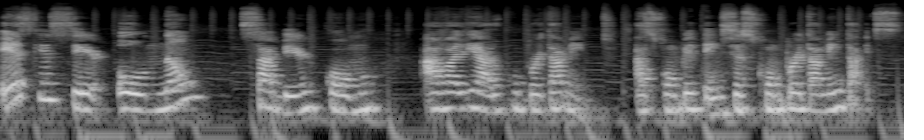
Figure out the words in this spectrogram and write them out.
esquecer ou não saber como avaliar o comportamento, as competências comportamentais.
